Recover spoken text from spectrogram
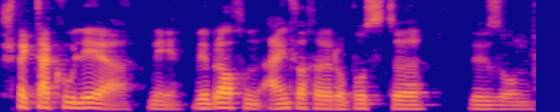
spektakulär. Nee, wir brauchen einfache, robuste Lösungen.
